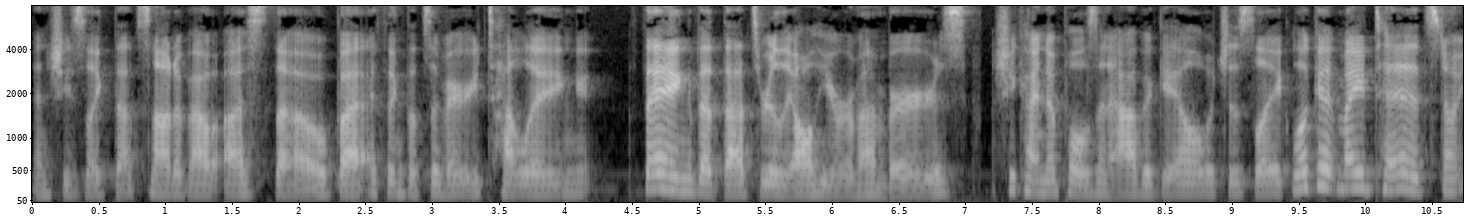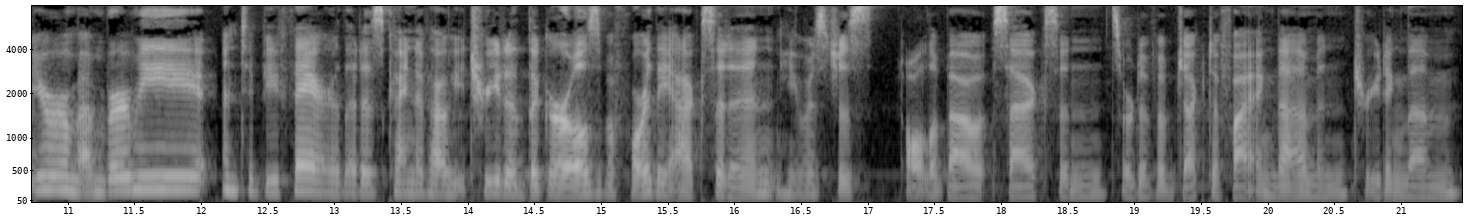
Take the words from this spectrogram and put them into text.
And she's like, "That's not about us though." But I think that's a very telling thing that that's really all he remembers. She kind of pulls an Abigail, which is like, look at my tits, don't you remember me? And to be fair, that is kind of how he treated the girls before the accident. He was just all about sex and sort of objectifying them and treating them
